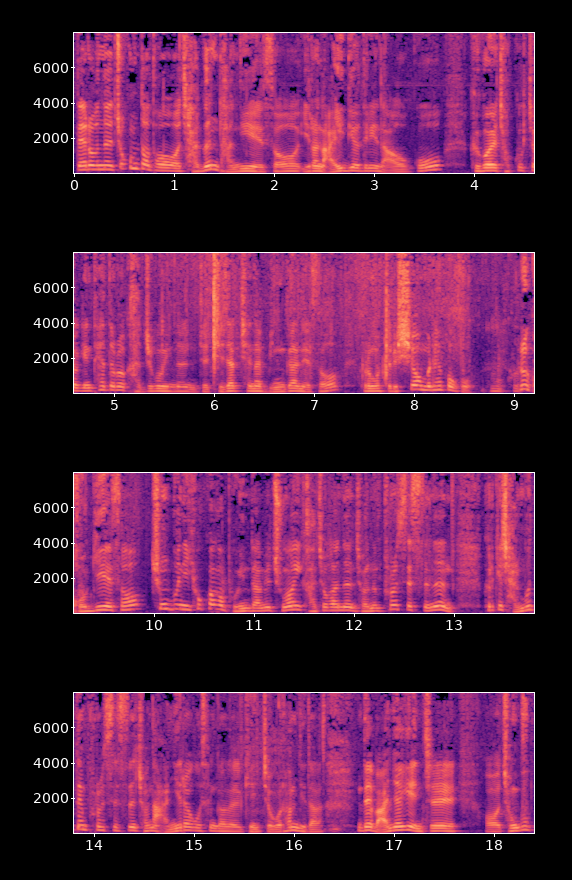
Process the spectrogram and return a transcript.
때로는 조금 더 더 작은 단위에서 이런 아이디어들이 나오고 그거에 적극적인 태도를 가지고 있는 이제 지자체나 민간에서 그런 것들을 시험을 해보고 그리고 거기에서 충분히 효과가 보인다면 중앙이 가져가는 저는 프로세스는 그렇게 잘못된 프로세스는 저는 아니라고 생각을 개인적으로 합니다. 근데 만약에 이제 어 전국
